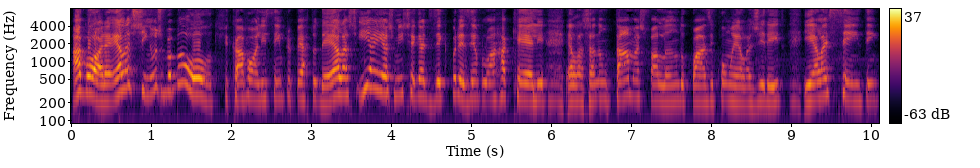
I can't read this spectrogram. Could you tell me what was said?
Agora, elas tinham os baba-ovo que ficavam ali sempre perto delas. E a Yasmin chega a dizer que, por exemplo, a Raquel, ela já não tá mais falando quase com elas direito. E elas sentem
